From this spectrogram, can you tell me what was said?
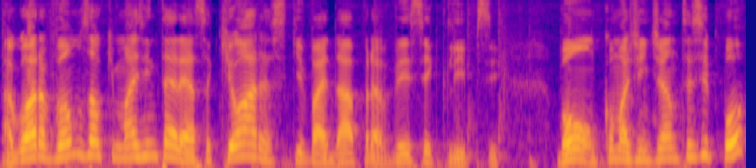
Agora vamos ao que mais interessa, que horas que vai dar para ver esse eclipse? Bom, como a gente já antecipou,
